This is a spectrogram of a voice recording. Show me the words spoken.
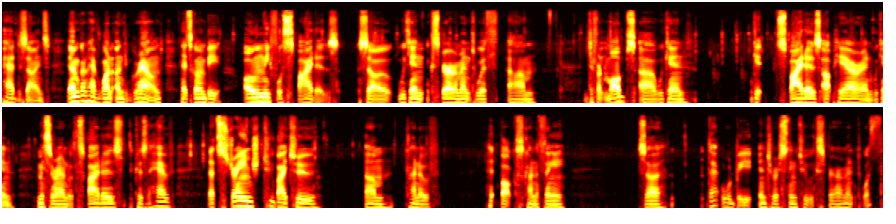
pad designs. Then I'm gonna have one underground, that's gonna be only for spiders. So, we can experiment with, um, different mobs, uh, we can get spiders up here and we can mess around with spiders because they have that strange 2x2 um, kind of hitbox kind of thingy. So that would be interesting to experiment with.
